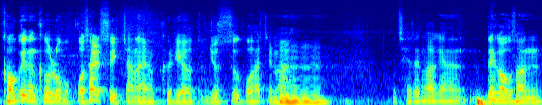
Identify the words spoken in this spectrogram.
거기는 그걸로 먹고 살 수 있잖아요. 그리고 뉴스고 하지만 음. 제 생각에는 내가 우선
